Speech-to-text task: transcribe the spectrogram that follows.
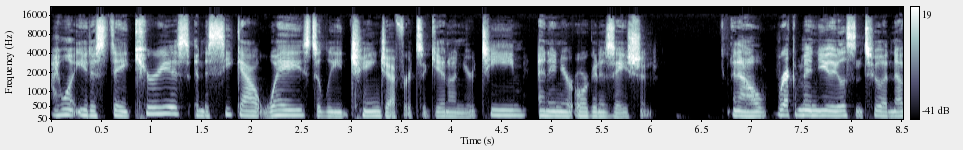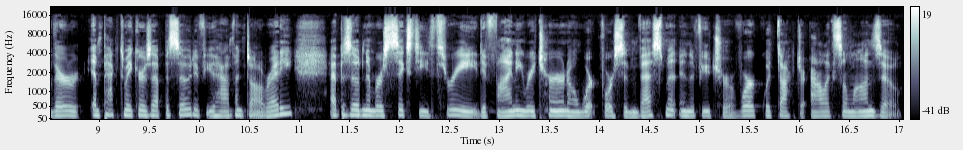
I want you to stay curious and to seek out ways to lead change efforts again on your team and in your organization. And I'll recommend you listen to another Impact Makers episode if you haven't already. Episode number 63 Defining Return on Workforce Investment in the Future of Work with Dr. Alex Alonso.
